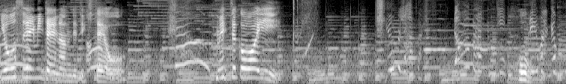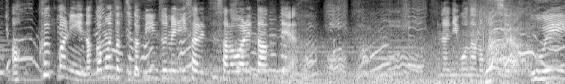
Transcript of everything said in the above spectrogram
妖精みたいなん出てきたよ。めっちゃかわい。いほあクッパに仲間たちが瓶詰めにされてさらわれたって。何語なのかしら。うえい。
